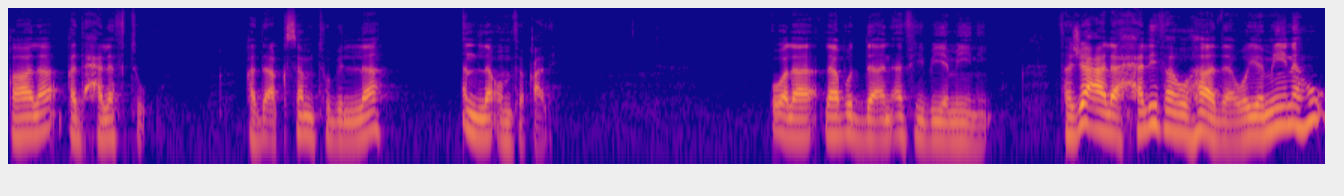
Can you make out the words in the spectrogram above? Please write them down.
قال قد حلفت قد أقسمت بالله أن لا أنفق عليه. ولا لا بد أن أفي بيميني. فجعل حلفه هذا ويمينه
